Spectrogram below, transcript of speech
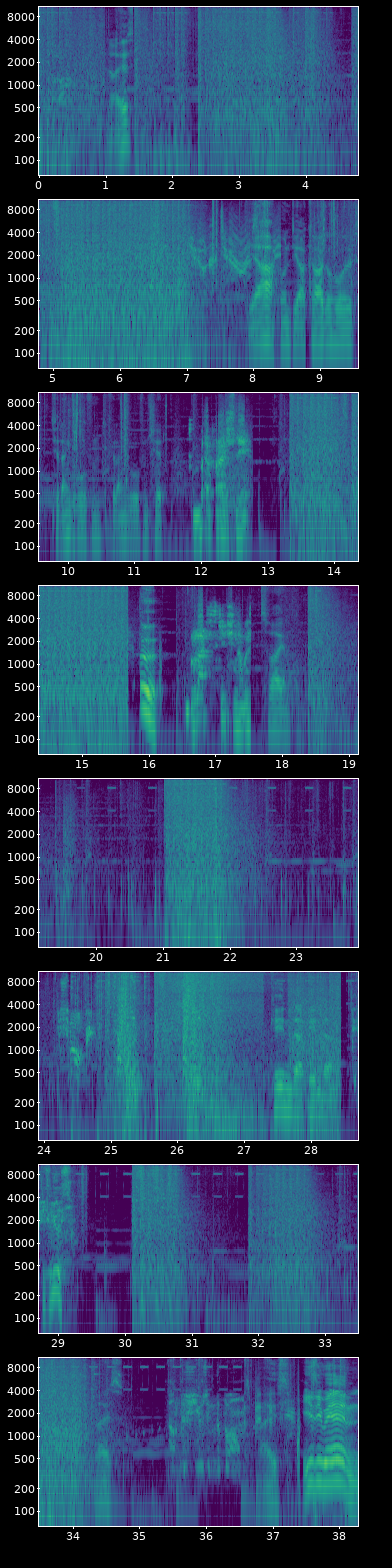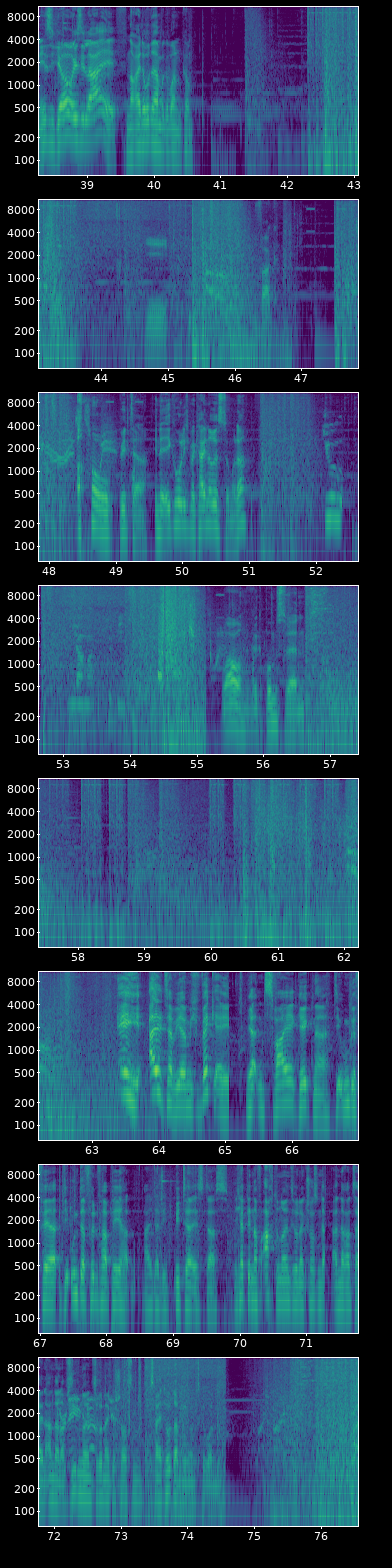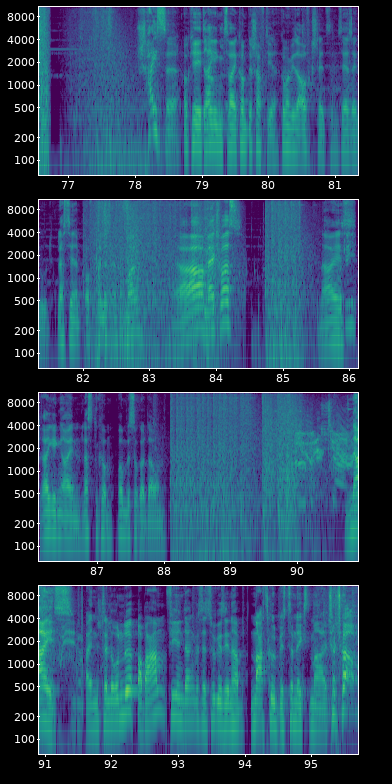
Nice. Ja, und die AK geholt. Ich werde angerufen. Ich werde angerufen, shit. Äh. Zwei. Kinder, Kinder. Diffuse. Nice. Nice. Easy win, easy go, easy life. Noch eine Runde haben wir gewonnen, komm. Je. Fuck. Oh, bitter. In der Eco hole ich mir keine Rüstung, oder? Wow, wie wir gebumst werden. Ey, Alter, wie er mich weg, ey. Wir hatten zwei Gegner, die ungefähr, die unter 5 HP hatten. Alter, wie bitter ist das? Ich habe den auf 98 runter geschossen, der andere hat seinen anderen auf 97 runter geschossen. Zwei Tote haben gegen uns gewonnen. Scheiße. Okay, 3 gegen 2, kommt, das schafft ihr. Guck mal, wie sie aufgestellt sind. Sehr, sehr gut. Lasst den auf Palace einfach mal. Ja, merkst du was? Nice. 3 gegen 1. Lasst ihn kommen. Bombe ist sogar down. Nice. Eine schnelle Runde. Babam. Vielen Dank, dass ihr zugesehen habt. Macht's gut. Bis zum nächsten Mal. Ciao, ciao.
